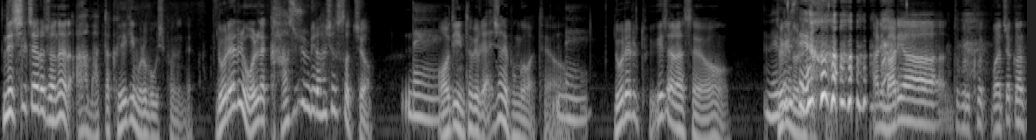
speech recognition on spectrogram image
근데 실제로 저는, 아, 맞다. 그 얘기 물어보고 싶었는데. 노래를 원래 가수 준비를 하셨었죠? 네. 어디 인터뷰를 예전에 본 것 같아요. 네. 노래를 되게 잘하세요. 왜 되게 그러세요? 아니, 마리아도 그렇고, 뭐 어쨌건,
